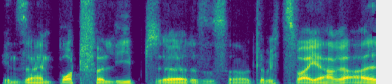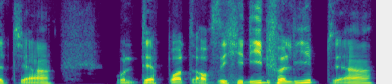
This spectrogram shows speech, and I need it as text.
in seinen Bot verliebt. Äh, das ist, glaube ich, zwei Jahre alt, ja. Und der Bot auch sich in ihn verliebt, ja.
